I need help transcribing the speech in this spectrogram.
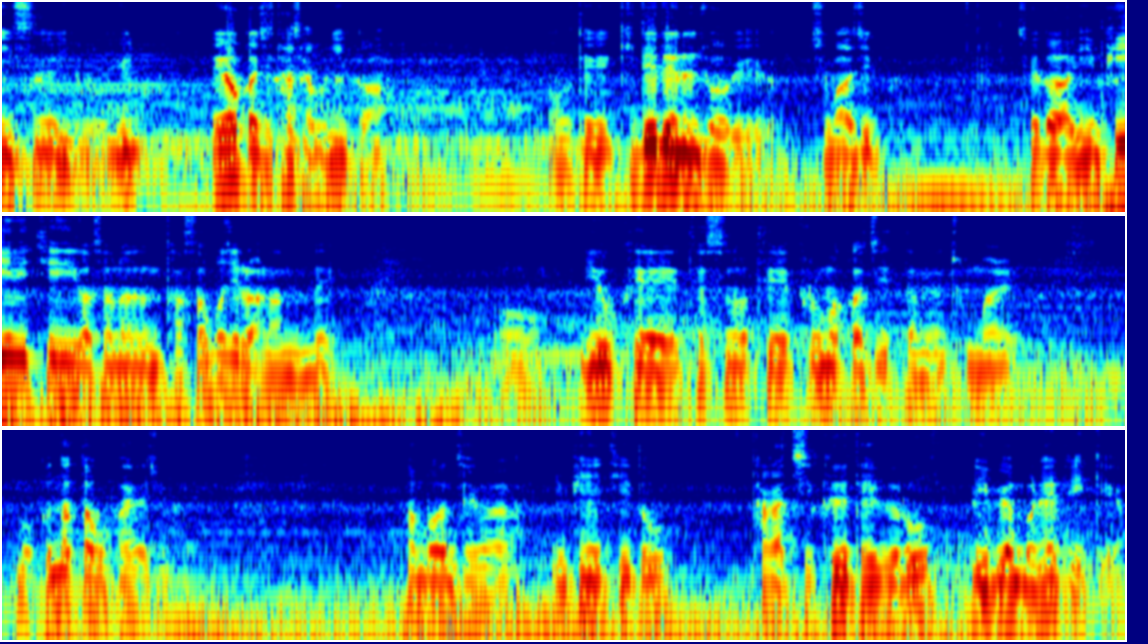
있으면 뭐 유- 에어까지 다 잡으니까 어, 되게 기대되는 조합이에요. 지금 아직 제가 인피니티 가서는 다 써보지를 않았는데 어, 미호크의 데스노트의 브루마까지 있다면 정말 뭐 끝났다고 봐야죠. 한번 제가 인피니티도 다 같이 그 덱으로 리뷰 한번 해드릴게요.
